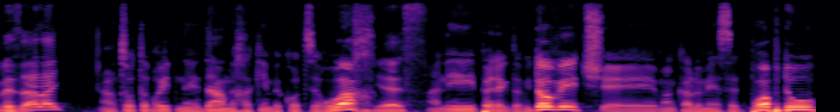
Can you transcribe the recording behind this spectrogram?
וזה עליי. ארה"ב נהדר, מחכים בקוצר רוח. Yes. אני פלג דוידוביץ', אה, מנכ"ל ומייסד Propdo,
